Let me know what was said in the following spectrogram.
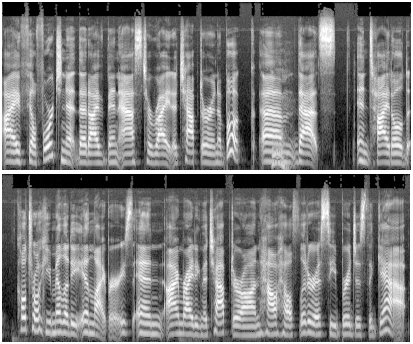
I feel fortunate that I've been asked to write a chapter in a book um, mm. that's entitled Cultural Humility in Libraries. And I'm writing the chapter on how health literacy bridges the gap.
